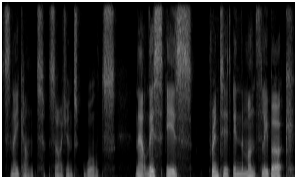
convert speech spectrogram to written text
Snake Hunt Sergeant Waltz. Now, this is printed in the monthly book.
